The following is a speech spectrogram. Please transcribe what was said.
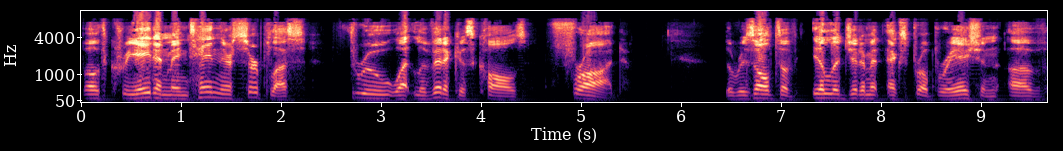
both create and maintain their surplus through what Leviticus calls fraud, the result of illegitimate expropriation of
